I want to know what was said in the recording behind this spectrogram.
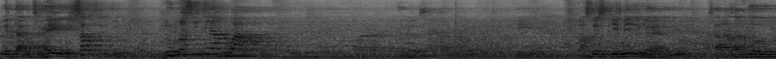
wedang jahe set gitu. Lu mas ini apa? Mas Rizky ini juga salah satu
